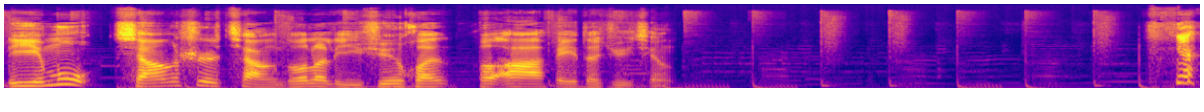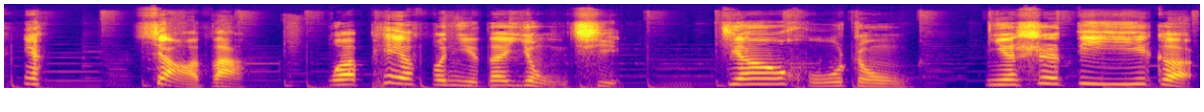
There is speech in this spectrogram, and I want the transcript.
李牧强势抢夺了李寻欢和阿飞的剧情。小子，我佩服你的勇气。江湖中。你是第一个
